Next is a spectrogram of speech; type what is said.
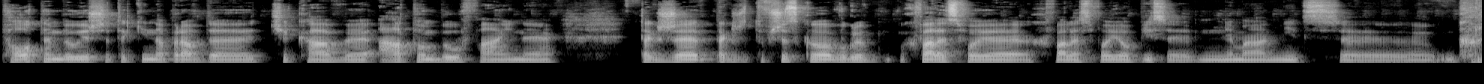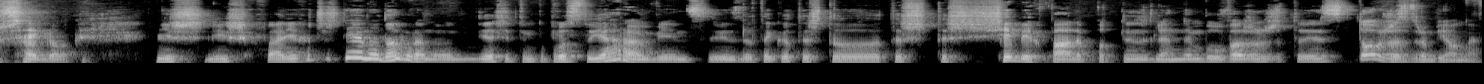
Totem był jeszcze taki naprawdę ciekawy, Atom był fajny. Także, także to wszystko w ogóle chwalę swoje, chwalę swoje opisy. Nie ma nic e, gorszego niż, niż chwali. Chociaż nie, no dobra, no, ja się tym po prostu jaram, więc, więc dlatego też to też, też siebie chwalę pod tym względem, bo uważam, że to jest dobrze zrobione.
